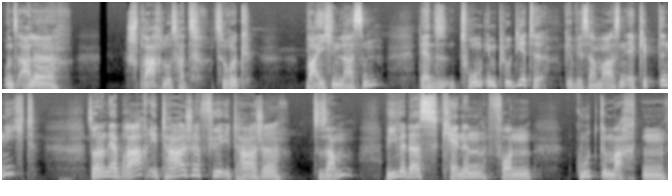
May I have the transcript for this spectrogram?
uns alle sprachlos hat zurückweichen lassen. Der Turm implodierte gewissermaßen. Er kippte nicht, sondern er brach Etage für Etage zusammen, wie wir das kennen von gut gemachten,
